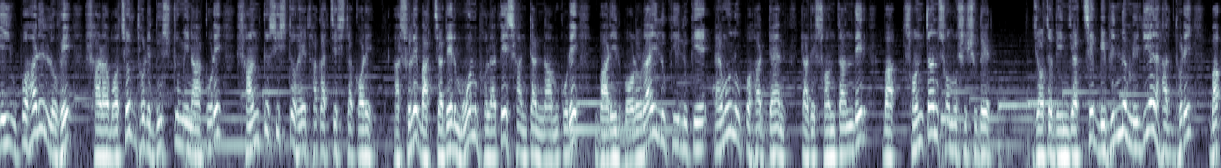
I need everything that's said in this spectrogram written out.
এই উপহারের লোভে সারা বছর ধরে দুষ্টুমি না করে শান্তশিষ্ট হয়ে থাকার চেষ্টা করে। আসলে বাচ্চাদের মন ভোলাতে সান্টার নাম করে বাড়ির বড়রাই লুকিয়ে লুকিয়ে এমন উপহার দেন তাদের সন্তানদের বা সন্তান সম শিশুদের যত দিন যাচ্ছে বিভিন্ন মিডিয়ার হাত ধরে বা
